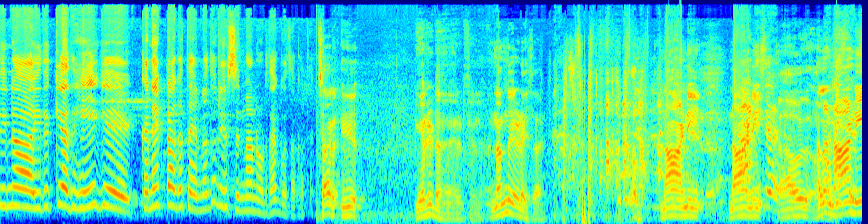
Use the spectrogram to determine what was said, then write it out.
ತಿನ್ನ ಇದಕ್ಕೆ ಅದು ಹೇಗೆ ಕನೆಕ್ಟ್ ಆಗುತ್ತೆ ಅನ್ನೋದು ನೀವು ಸಿನಿಮಾ ನೋಡಿದಾಗ ಗೊತ್ತಾಗುತ್ತೆ. ಸರ್ ಈ ಎರಡು ಎರಡು ಸೈಡ್ ನಂದು ಎರಡೇ ಸರ್. ನಾಣಿ ನಾಣಿ. ಹೌದು ಅಲ್ಲ ನಾಣಿ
